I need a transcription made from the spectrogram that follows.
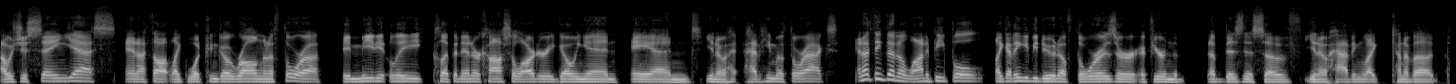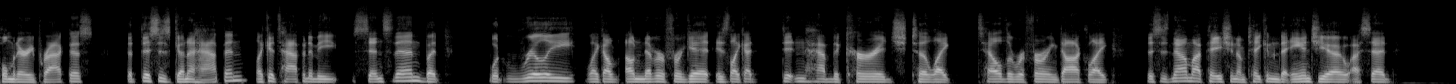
I was just saying yes, and I thought like, what can go wrong on a thora? Immediately clip an intercostal artery going in, and you know ha- have hemothorax. And I think that a lot of people like I think if you do enough thoras, or if you're in the business of you know having like kind of a pulmonary practice, that this is going to happen. Like it's happened to me since then. But what really, like, I'll, I'll never forget is like I didn't have the courage to like tell the referring doc, like, this is now my patient. I'm taking him to angio. I said,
